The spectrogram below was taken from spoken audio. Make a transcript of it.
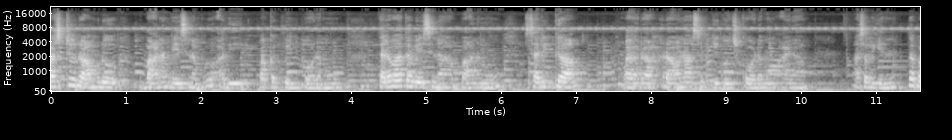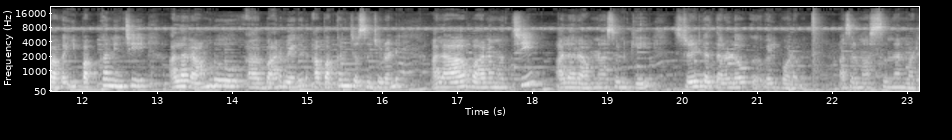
ఫస్ట్ రాముడు బాణం వేసినప్పుడు అది పక్కకు వెళ్ళిపోవడము తర్వాత వేసిన బాణము సరిగ్గా రా రావణాసుడికి గుచ్చుకోవడము. ఆయన అసలు ఎంత బాగా ఈ పక్క నుంచి అలా రాముడు ఆ బాణం వేగ ఆ పక్క నుంచి వస్తుంది చూడండి. అలా బాణం వచ్చి అలా రావణాసునికి స్ట్రైట్గా తలలో వెళ్ళిపోవడం. అసలు మస్తు ఉందన్నమాట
